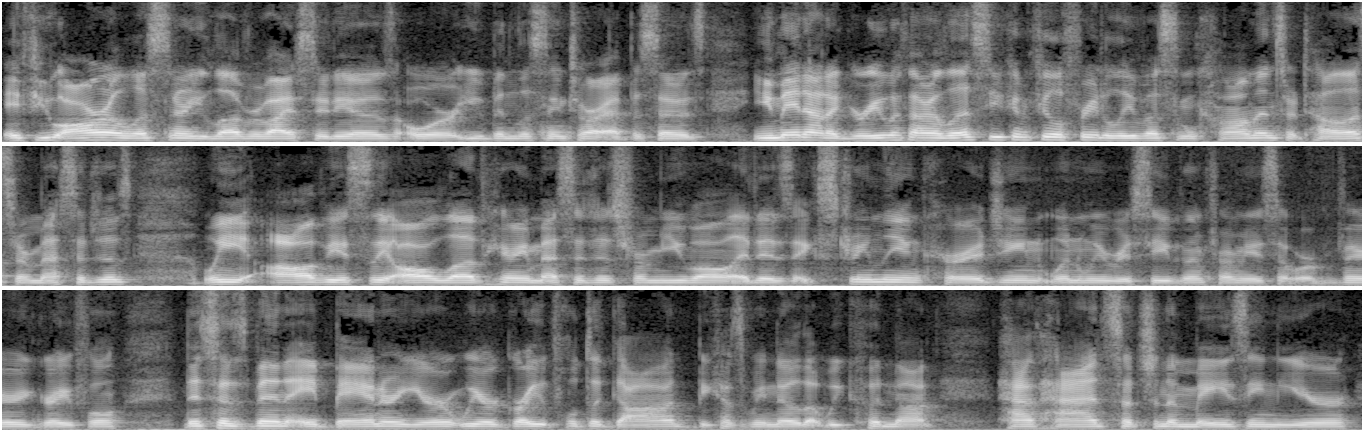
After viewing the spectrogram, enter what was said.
If you are a listener, you love Revive Studios, or you've been listening to our episodes, you may not agree with our list. You can feel free to leave us some comments or tell us or messages. We obviously all love hearing messages from you all. It is extremely encouraging when we receive them from you, so we're very grateful. This has been a banner year. We are grateful to God because we know that we could not have had such an amazing year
